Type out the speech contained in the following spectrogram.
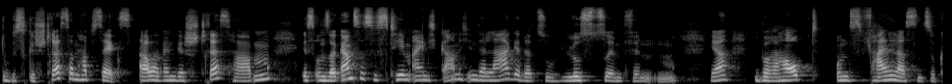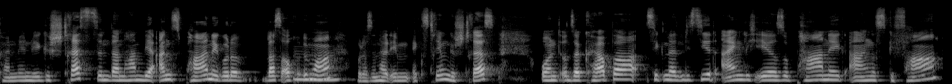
du bist gestresst, dann hab Sex. Aber wenn wir Stress haben, ist unser ganzes System eigentlich gar nicht in der Lage dazu, Lust zu empfinden. Ja, überhaupt uns fallen lassen zu können. Wenn wir gestresst sind, dann haben wir Angst, Panik oder was auch mhm. immer oder sind halt eben extrem gestresst. Und unser Körper signalisiert eigentlich eher so Panik, Angst, Gefahr,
